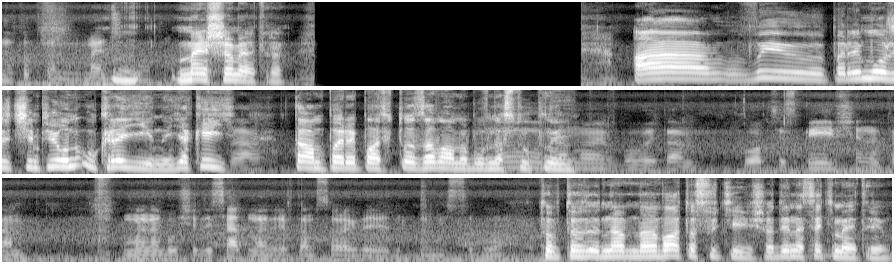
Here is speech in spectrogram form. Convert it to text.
ну тобто менше. метра. Менше метра. А ви переможець чемпіон України. Який Да. там перепад? Хто за вами був наступний? Ну, за мною були там хлопці з Київщини, там у мене був 60 метрів, там 49 друге місце було. Тобто набагато суттєвіше, 11 метрів.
